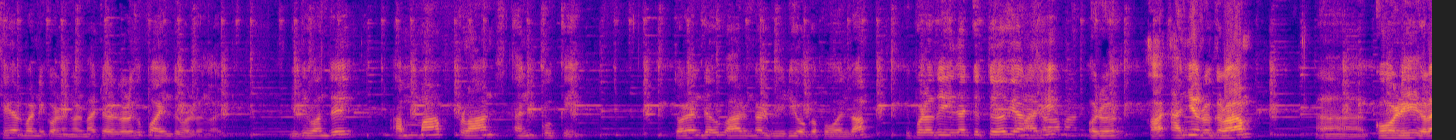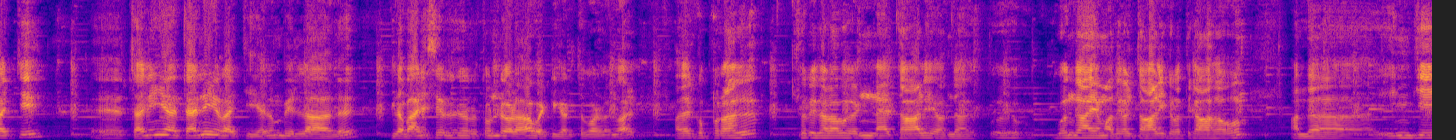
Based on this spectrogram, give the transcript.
ஷேர் பண்ணிக்கொள்ளுங்கள் மற்றவர்களுக்கு பகிர்ந்து கொள்ளுங்கள். இது வந்து அம்மா பிளான்ஸ் அண்ட் குக்கிங் தொடர்ந்து வாருங்கள் வீடியோக்கு போகலாம். இப்பொழுது இதற்கு தேவையான மாதிரி ஒரு அஞ்சூறு கிராம் கோழி இறைச்சி தனியாக தனி இறைச்சி எலும்பு இல்லாது இந்த மாதிரி சிறு சிறு துண்டுகளாக வெட்டி எடுத்துக்கொள்ளுங்கள் அதற்கு பிறகு சிறிதளவு எண்ணெய் தாளி அந்த வெங்காயம் அதுகள் தாளிக்கிறதுக்காகவும் அந்த இஞ்சி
